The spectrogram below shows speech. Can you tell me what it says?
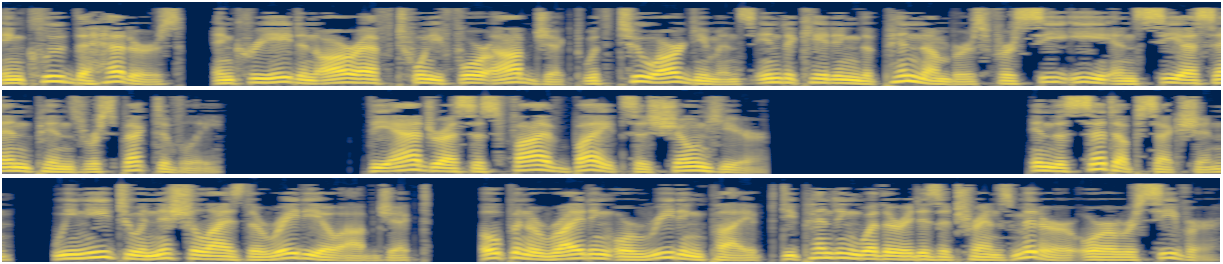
include the headers, and create an RF24 object with two arguments indicating the pin numbers for CE and CSN pins respectively. The address is 5 bytes as shown here. In the setup section, we need to initialize the radio object, open a writing or reading pipe depending whether it is a transmitter or a receiver.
